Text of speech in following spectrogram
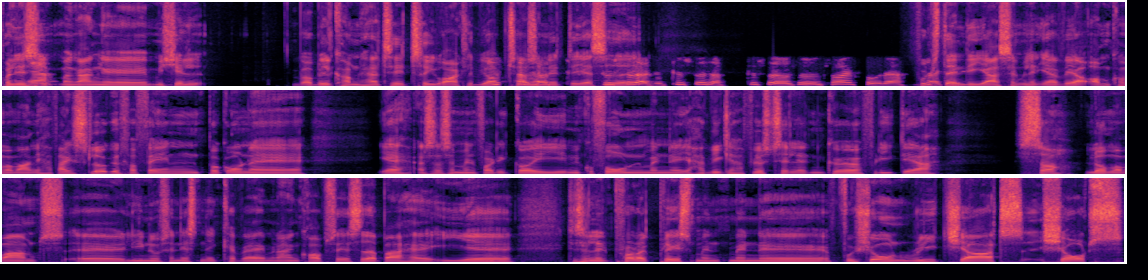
Prøv lige at sige Ja. mig en gang, uh, Michelle, og velkommen her til Trioraklet. Vi optager sådan lidt. Jeg du, sidder sidder, du, sidder, du sidder også uden tøj på der. fuldstændig. Jeg er simpelthen jeg er ved at omkomme varme. Jeg har faktisk slukket for fanen på grund af, ja, altså simpelthen for at det ikke går i mikrofonen, men øh, jeg har virkelig haft lyst til at lade den køre, fordi det er så lummer varmt øh, lige nu, så jeg næsten ikke kan være i min egen krop. Så jeg sidder bare her i, øh, det er sådan lidt product placement, men øh, fusion, recharge, shorts,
